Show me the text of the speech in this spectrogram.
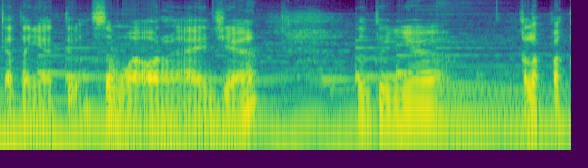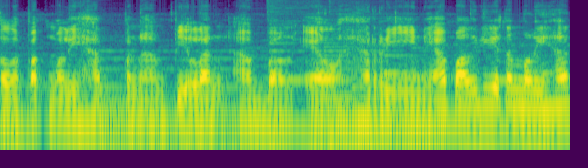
katanya tuh. Semua orang aja tentunya kelepak-kelepak melihat penampilan Abang El hari ini. Apalagi kita melihat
